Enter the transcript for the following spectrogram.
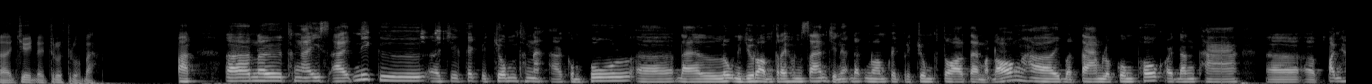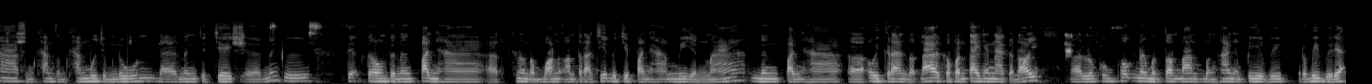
អញ្ជើញដោយត្រួសត្រាសបាទ បាទនៅថ្ងៃស្អែកនេះគឺជាកិច្ចប្រជុំថ្នាក់កម្ពុជាដែលលោកនាយករដ្ឋមន្ត្រីហ៊ុនសែនជាអ្នកដឹកនាំកិច្ចប្រជុំផ្ទាល់តែម្ដងហើយបើតាមលោកគង់ភោគឲ្យដឹងថាបញ្ហាសំខាន់សំខាន់មួយចំនួនដែលនឹងជជែកនឹងគឺតកតងទៅនឹងបញ្ហាក្នុងតំបន់អន្តរជាតិដូចជាបញ្ហាមីយ៉ាន់ម៉ានិងបញ្ហាអ៊ុយក្រែនដដែលក៏ប៉ុន្តែយ៉ាងណាក៏ដោយលោកគង់ភោគនៅមិនទាន់បានបង្ហាញអំពីរបៀបវិរៈ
